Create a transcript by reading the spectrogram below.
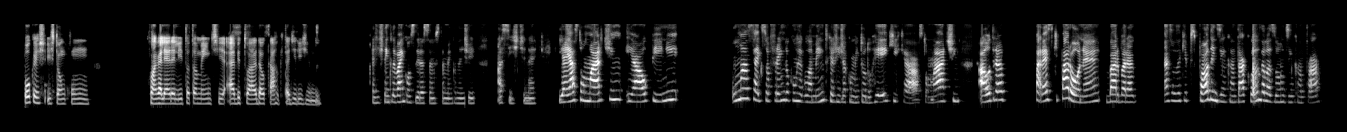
poucas estão com, com a galera ali totalmente habituada ao carro que está dirigindo a gente tem que levar em consideração isso também quando a gente assiste, né? E aí a Aston Martin e a Alpine, uma segue sofrendo com o regulamento, que a gente já comentou do Reiki, que é a Aston Martin, a outra parece que parou, né? Bárbara, essas equipes podem desencantar, quando elas vão desencantar?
